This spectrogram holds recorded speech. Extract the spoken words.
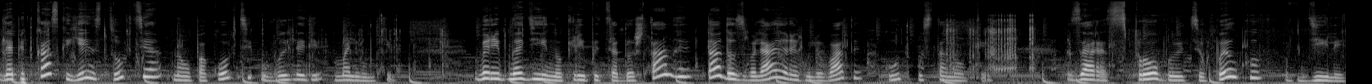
Для підказки є інструкція на упаковці у вигляді малюнків. Виріб надійно кріпиться до штанги та дозволяє регулювати кут установки. Зараз спробую цю пилку в ділі.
